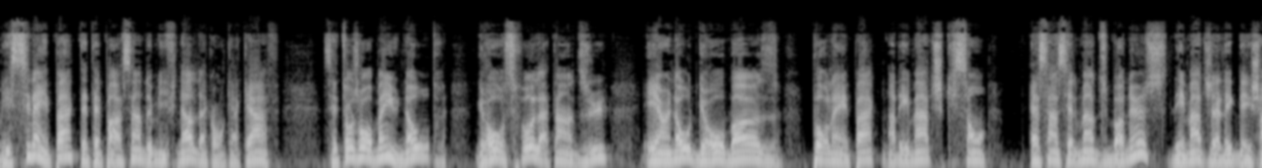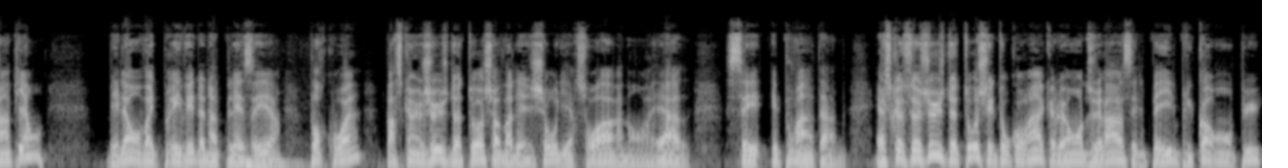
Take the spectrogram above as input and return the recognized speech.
Mais si l'impact était passé en demi-finale de la CONCACAF, c'est toujours bien une autre grosse foule attendue et un autre gros buzz pour l'impact dans des matchs qui sont essentiellement du bonus, des matchs de la Ligue des champions. Mais là, on va être privé de notre plaisir. Pourquoi? Parce qu'un juge de touche a volé le show hier soir à Montréal. C'est épouvantable. Est-ce que ce juge de touche est au courant que le Honduras est le pays le plus corrompu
